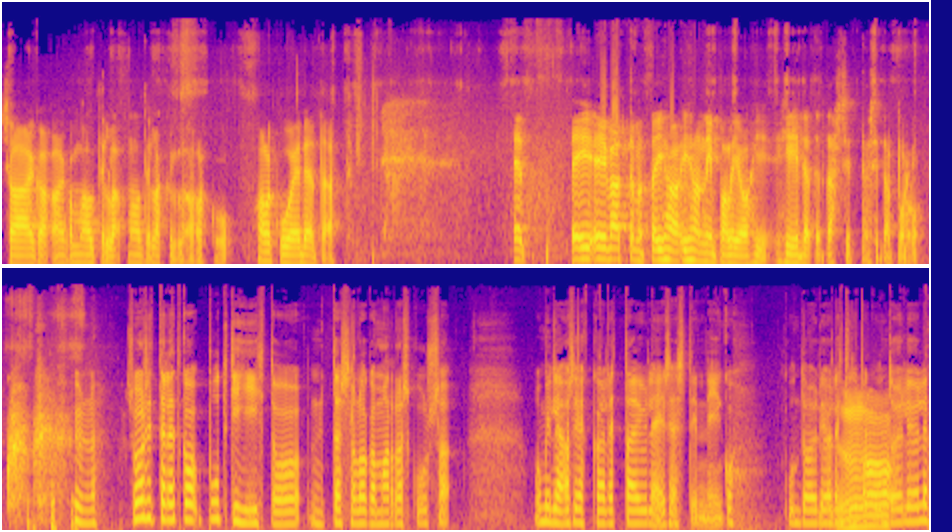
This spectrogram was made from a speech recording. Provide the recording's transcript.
saa aika, aika maltilla, maltilla kyllä alkuun, alkuun edetä. Että, et, ei, ei välttämättä ihan, ihan niin paljon hi, hiihdetetä sitten sitä porukkaa. Kyllä. Suositteletko putkihiihtoa nyt tässä lokamarraskuussa omille asiakkaille tai yleisesti niin kuin kuntoilijoille, kilpakuntoilijoille?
